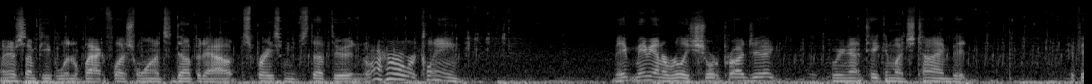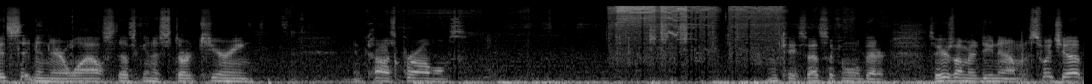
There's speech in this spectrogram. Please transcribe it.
there's some people that'll back flush once, dump it out, spray some stuff through it, and oh, we're clean. Maybe, maybe on a really short project where you're not taking much time, but if it's sitting in there a while, stuff's going to start curing and cause problems. Okay, so that's looking a little better. So here's what I'm going to do now. I'm going to switch up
